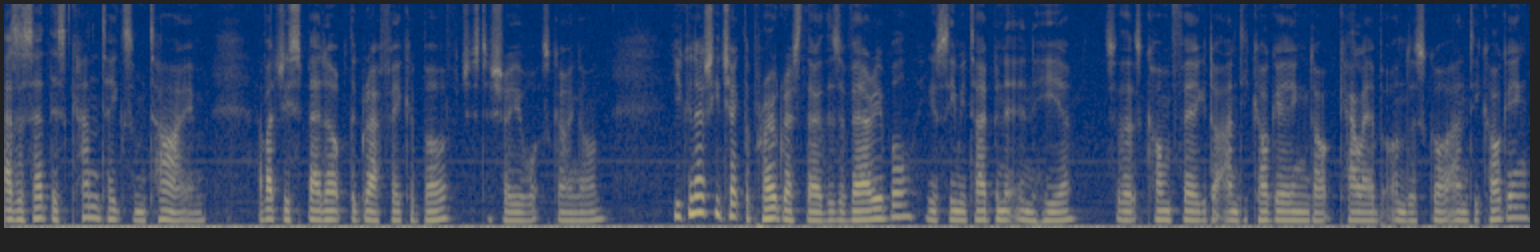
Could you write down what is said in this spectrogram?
As I said, this can take some time I've actually sped up the graphic above just to show you what's going on. You can actually check the progress though, there's a variable, you can see me typing it in here, so that's config.anticogging.calib underscore anticogging,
